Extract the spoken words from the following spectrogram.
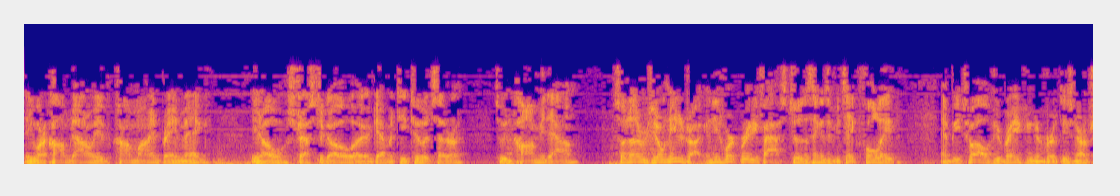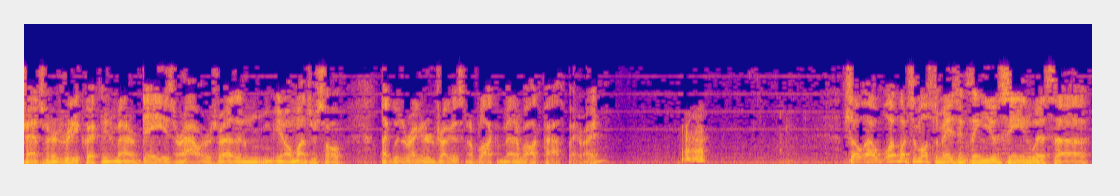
and you want to calm down, we have Calm Mind, Brain Meg, you know, Stress to Go, uh, GABA T2, etc. So we can calm you down. So in other words, you don't need a drug, and these work really fast too. The thing is, if you take folate and B12, your brain can convert these neurotransmitters really quickly in a matter of days or hours rather than you know months or so, like with a regular drug that's going to block a metabolic pathway, right? Uh-huh. So, uh, what's the most amazing thing you've seen with uh,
